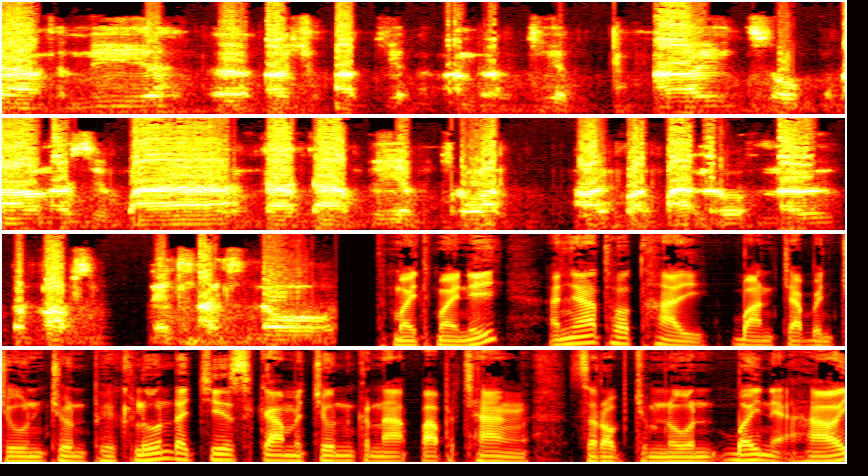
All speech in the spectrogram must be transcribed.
ការធានាដោយច្បាប់ជាតិនិងអន្តរជាតិហើយសូមផ្ដល់នូវសេវាការការពារប្រជាពលរដ្ឋឲ្យគាត់បានរស់នៅប្រកប សេចក្តីថ្លៃថ្នូរថ្មីថ្មីនេះអាញាធរថៃបានចាប់បញ្ជូនជនភៀសខ្លួនដែលជាសកម្មជនគណបកប្រឆាំងសរុបចំនួន3នាក់ហើយ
